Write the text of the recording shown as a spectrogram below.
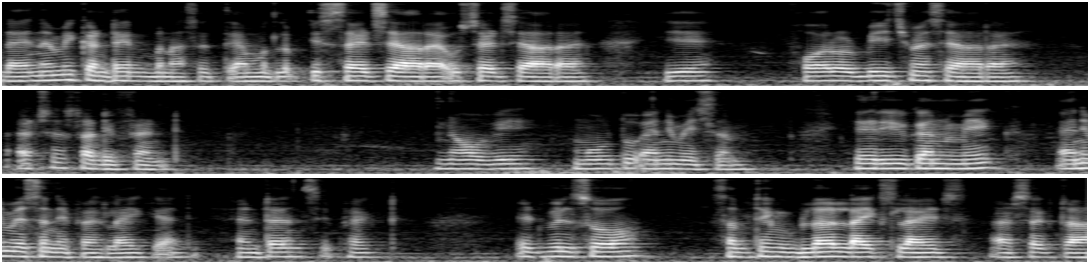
डायनेमिक कंटेंट बना सकते हैं मतलब इस साइड से आ रहा है, उस साइड से आ रहा है, ये फॉरवर्ड बीच में से आ रहा है etcetera different now we move to animation here you can make animation effect like entrance effect it will show something blur like slides etcetera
